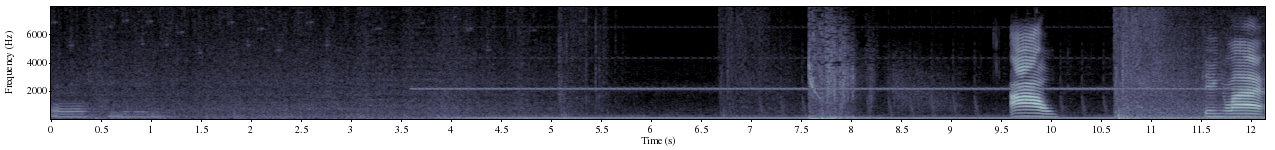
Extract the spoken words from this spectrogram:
Oh, nee. Auw. Dingla.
